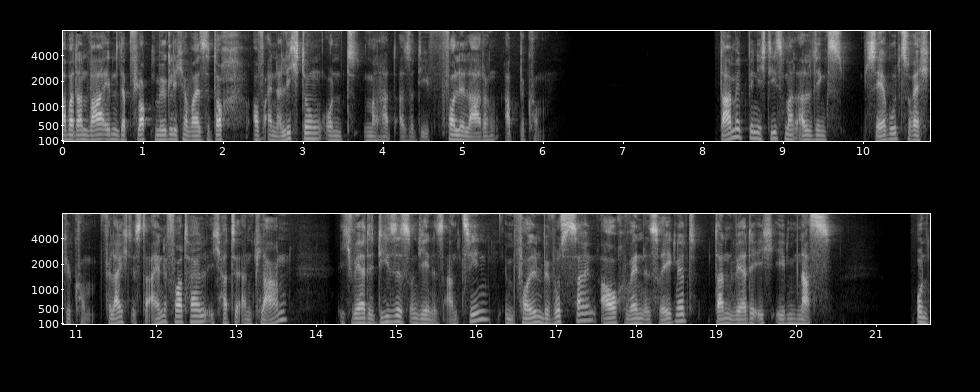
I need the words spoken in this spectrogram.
Aber dann war eben der Pflock möglicherweise doch auf einer Lichtung und man hat also die volle Ladung abbekommen. Damit bin ich diesmal allerdings sehr gut zurechtgekommen. Vielleicht ist der eine Vorteil, ich hatte einen Plan. Ich werde dieses und jenes anziehen, im vollen Bewusstsein, auch wenn es regnet, dann werde ich eben nass. Und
